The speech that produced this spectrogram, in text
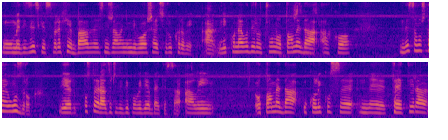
u medicinske svrhe bave snižavanjem nivoa šećera u krvi. A niko ne vodi računa o tome da ako... Ne samo šta je uzrok, jer postoje različiti tipovi diabetesa, ali o tome da ukoliko se ne tretira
